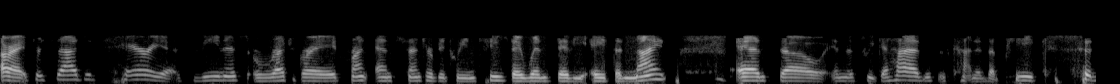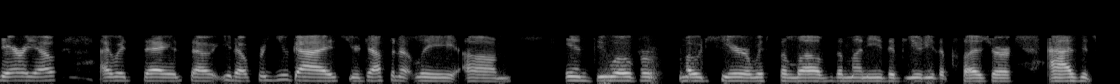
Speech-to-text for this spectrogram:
All right, for Sagittarius, Venus retrograde front and center between Tuesday, Wednesday, the 8th and 9th. And so in this week ahead, this is kind of the peak scenario, I would say. And so, you know, for you guys, you're definitely um, in do-over mode here with the love, the money, the beauty, the pleasure as it's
